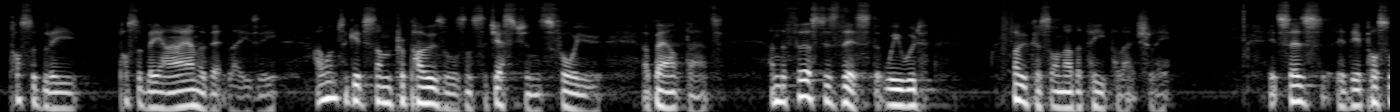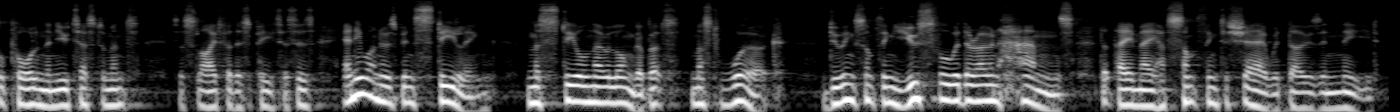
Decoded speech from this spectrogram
possibly possibly I am a bit lazy, I want to give some proposals and suggestions for you about that. And the first is this that we would focus on other people, actually. It says, uh, the Apostle Paul in the New Testament, it's a slide for this, Peter, says, Anyone who has been stealing must steal no longer, but must work, doing something useful with their own hands, that they may have something to share with those in need.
